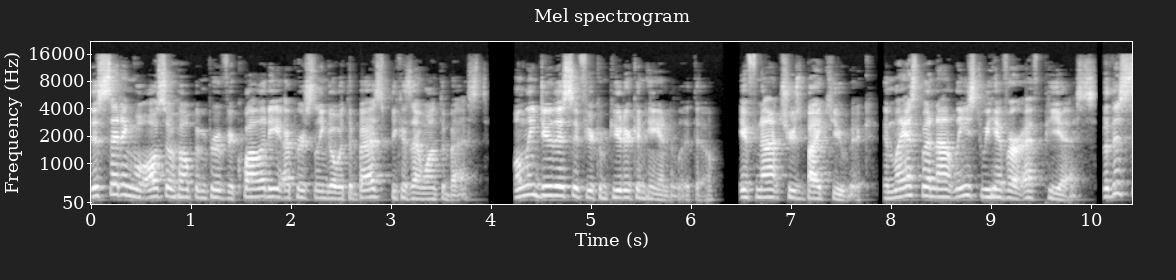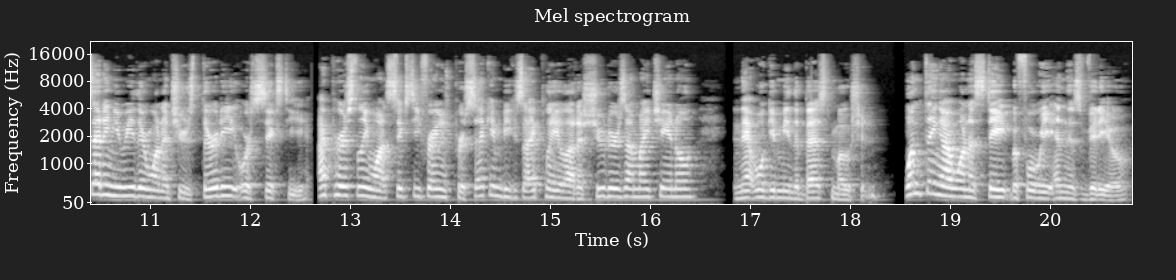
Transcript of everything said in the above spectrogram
This setting will also help improve your quality. I personally go with the best because I want the best. Only do this if your computer can handle it though. If not, choose bicubic. And last but not least, we have our FPS. For this setting, you either want to choose 30 or 60. I personally want 60 frames per second because I play a lot of shooters on my channel, and that will give me the best motion. One thing I want to state before we end this video.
